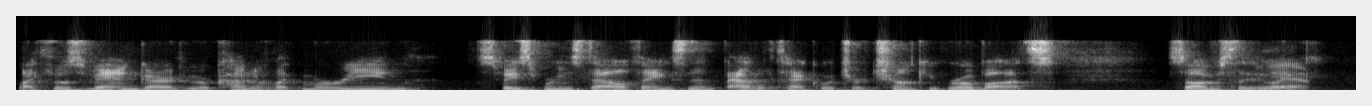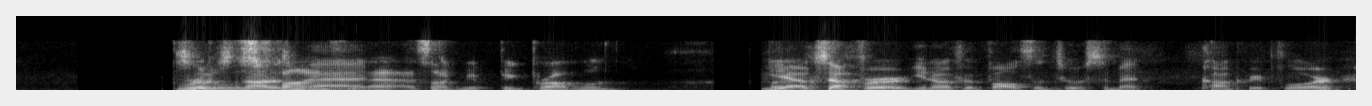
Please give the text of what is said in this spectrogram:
like those Vanguard, who are kind of like Marine, Space Marine style things, and then BattleTech, which are chunky robots. So obviously, like, yeah. brittle so is fine for that. It's not gonna be a big problem. But, yeah, except for you know if it falls into a cement concrete floor,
